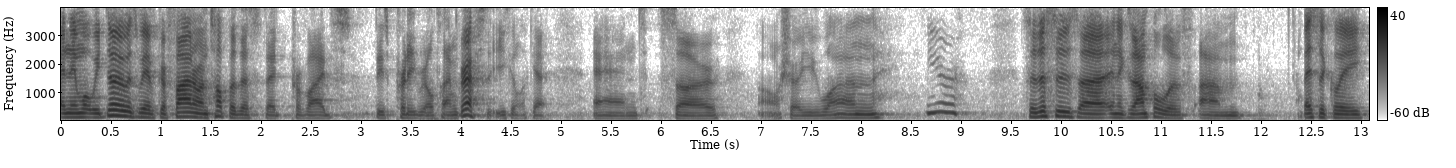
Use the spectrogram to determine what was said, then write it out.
And then what we do is we have Grafana on top of this that provides these pretty real-time graphs that you can look at. And so I'll show you one here. So this is uh, an example of um, basically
